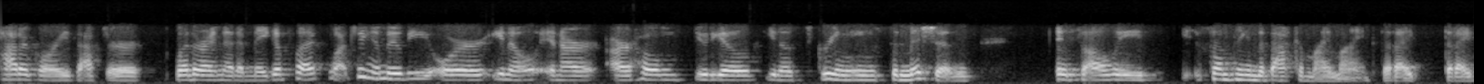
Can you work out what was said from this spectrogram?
categories after whether I'm at a megaplex watching a movie or, you know, in our, our home studio, you know, screening submissions, it's always something in the back of my mind that I that I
